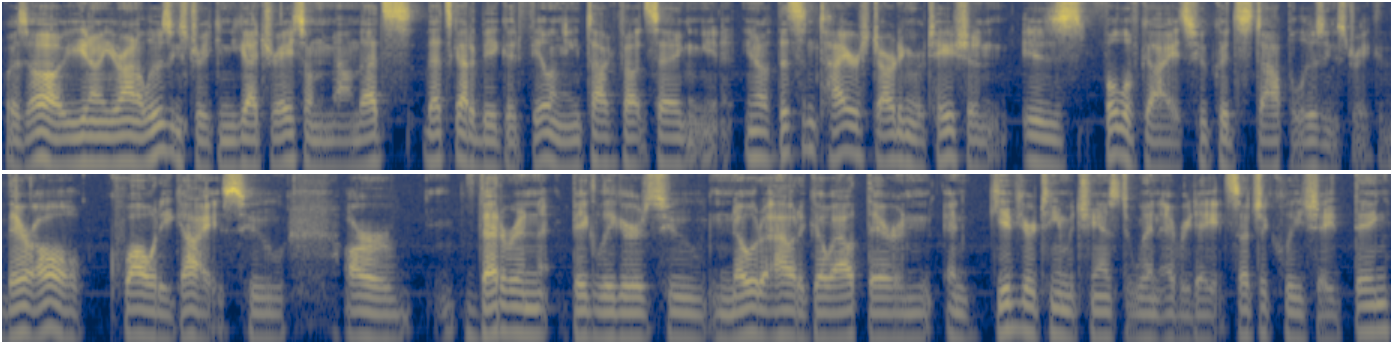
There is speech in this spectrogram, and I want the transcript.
was, oh, you know, you're on a losing streak and you got your ace on the mound. That's that's got to be a good feeling. And he talked about saying, you know, this entire starting rotation is full of guys who could stop a losing streak. They're all quality guys who are veteran big leaguers who know how to go out there and, and give your team a chance to win every day. It's such a cliched thing.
